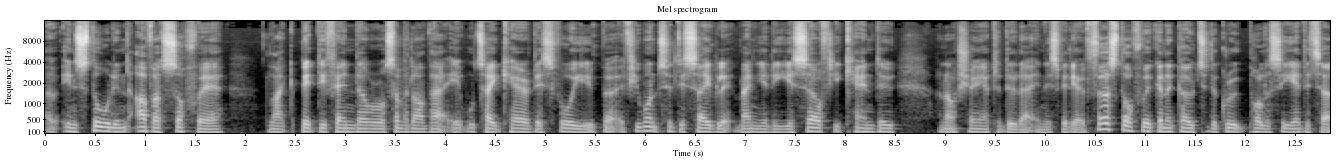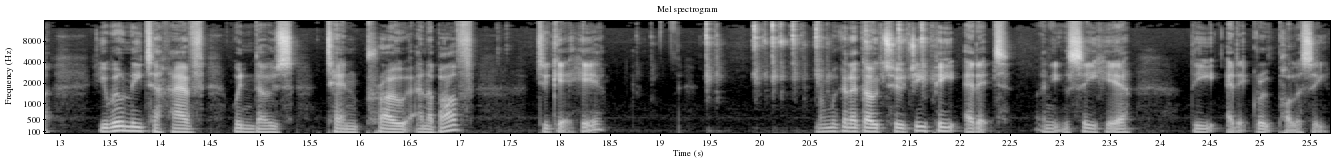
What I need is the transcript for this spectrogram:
uh, installing other software like Bitdefender or something like that it will take care of this for you but if you want to disable it manually yourself you can do and I'll show you how to do that in this video. First off we're going to go to the group policy editor. You will need to have Windows 10 Pro and above to get here and we're going to go to GP edit and you can see here the edit group policy.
